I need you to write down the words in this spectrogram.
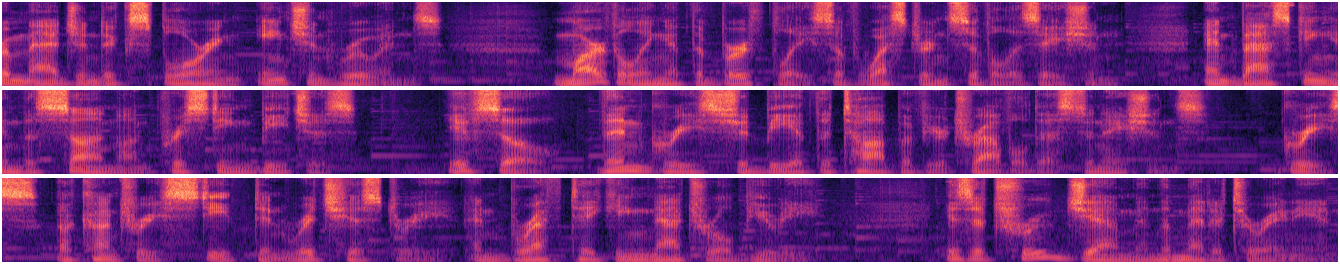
imagined exploring ancient ruins, marveling at the birthplace of Western civilization, and basking in the sun on pristine beaches? If so, then Greece should be at the top of your travel destinations. Greece, a country steeped in rich history and breathtaking natural beauty, is a true gem in the Mediterranean.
